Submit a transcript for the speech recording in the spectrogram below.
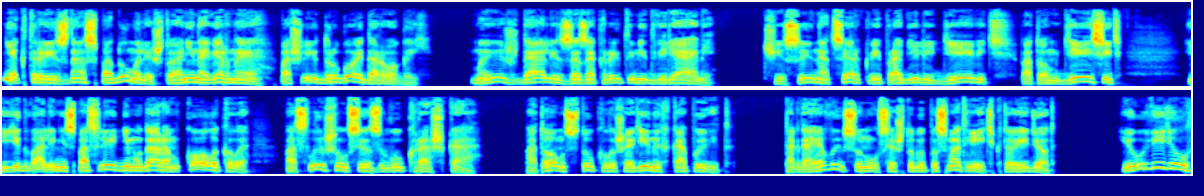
Некоторые из нас подумали, что они, наверное, пошли другой дорогой. Мы ждали за закрытыми дверями. Часы на церкви пробили девять, потом десять, и едва ли не с последним ударом колокола послышался звук рожка. Потом стук лошадиных копыт. Тогда я высунулся, чтобы посмотреть, кто идет, и увидел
